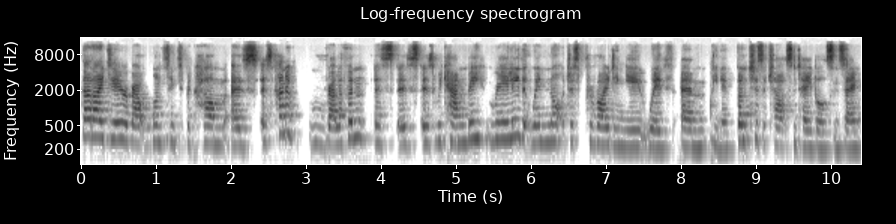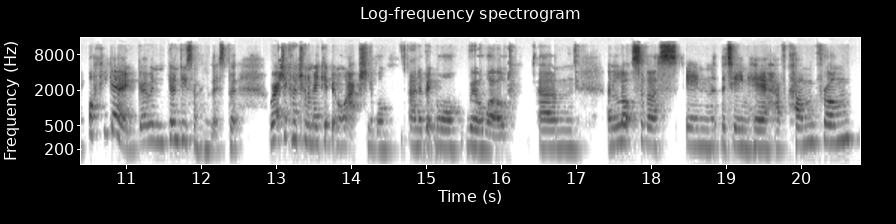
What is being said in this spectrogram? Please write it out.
that idea about wanting to become as as kind of relevant as as, as we can be really that we're not just providing you with um, you know bunches of charts and tables and saying off you go go and go and do something with this but we're actually kind of trying to make it a bit more actionable and a bit more real world. Um, and lots of us in the team here have come from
